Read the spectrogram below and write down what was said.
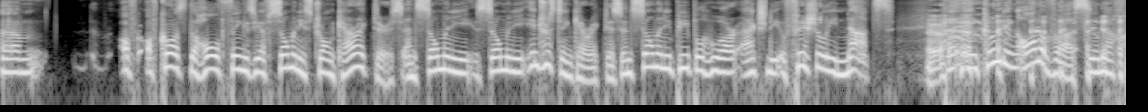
Um, of of course the whole thing is you have so many strong characters and so many so many interesting characters and so many people who are actually officially nuts uh, including all of us you know?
